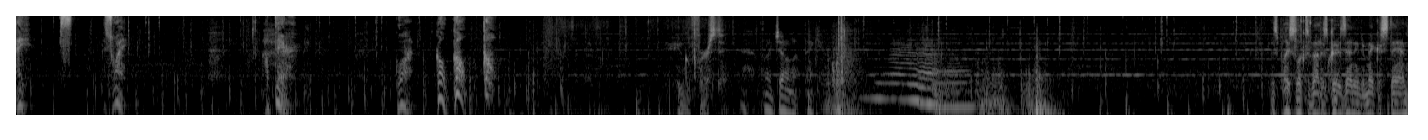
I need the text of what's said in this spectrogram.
Hey, psst, this way. Up there. Go on. Go, go, gentlemen, thank you. This place looks about as good as any to make a stand.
